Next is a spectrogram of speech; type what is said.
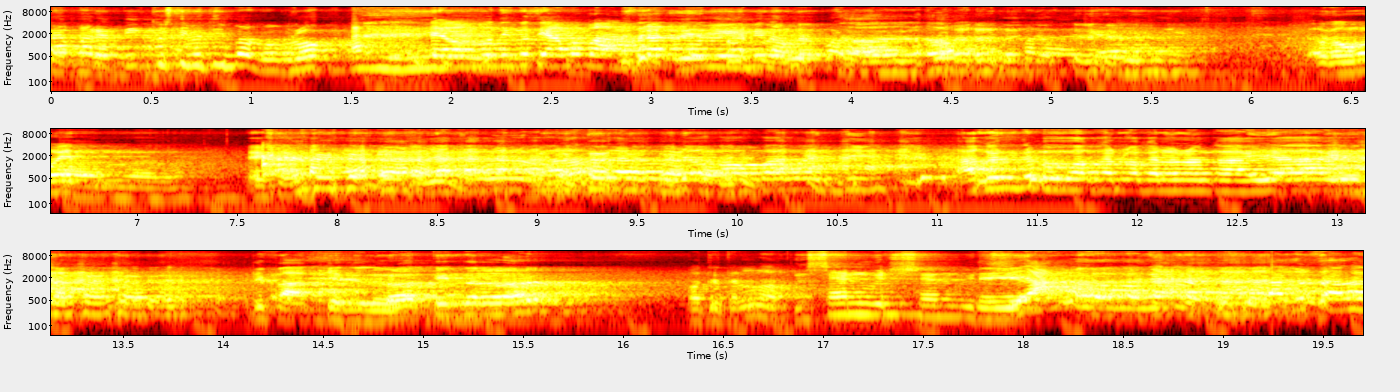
Kenapa ada tikus tiba-tiba goblok? Anjing. Eh, kamu tikus siapa bang? Oh iya ini enggak lupa. Wid, Ya kan malas lah mau jawab apa anjing. Aku sudah mau makan makanan orang kaya gitu. Dipakai dulu. Roti telur. roti telur. Sandwich, sandwich. Ya aku ngomong gitu. Aku salah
